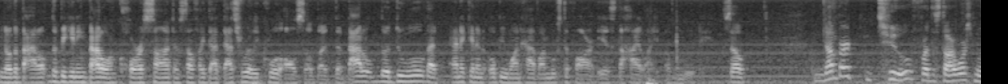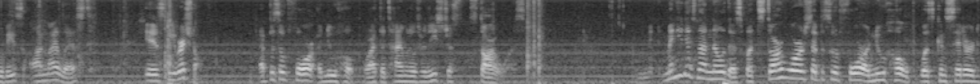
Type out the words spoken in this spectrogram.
you know the battle the beginning battle on Coruscant and stuff like that. That's really cool also. But the battle the duel that Anakin and Obi-Wan have on Mustafar is the highlight of the movie. So number two for the Star Wars movies on my list is the original. Episode 4, A New Hope, or at the time when it was released, just Star Wars. Many of you guys not know this, but Star Wars Episode 4, A New Hope was considered,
